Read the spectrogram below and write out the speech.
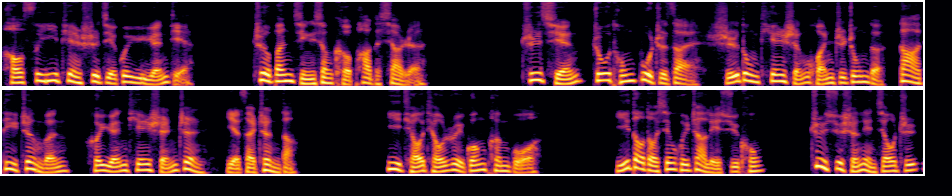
好似一片世界归于原点，这般景象可怕的吓人。之前周通布置在十洞天神环之中的大地阵纹和元天神阵也在震荡。一条条锐光喷薄，一道道仙辉炸裂虚空，秩序神链交织。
